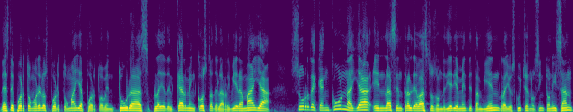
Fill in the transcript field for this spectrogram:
Desde Puerto Morelos, Puerto Maya, Puerto Aventuras, Playa del Carmen, Costa de la Riviera Maya, sur de Cancún, allá en la central de Abastos, donde diariamente también Radio Escuchas nos sintonizan.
